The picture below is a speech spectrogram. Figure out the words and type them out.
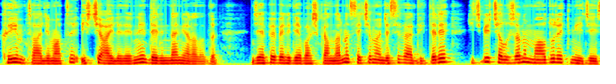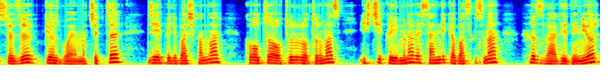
kıyım talimatı işçi ailelerini derinden yaraladı. CHP belediye başkanlarının seçim öncesi verdikleri hiçbir çalışanı mağdur etmeyeceği sözü göz boyama çıktı. CHP'li başkanlar koltuğa oturur oturmaz işçi kıyımına ve sendika baskısına hız verdi deniyor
